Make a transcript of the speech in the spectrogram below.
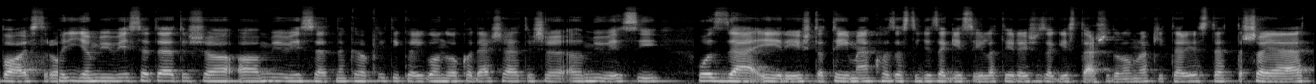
Bajszról, hogy így a művészetet és a, a művészetnek a kritikai gondolkodását és a, a művészi hozzáérést a témákhoz, azt így az egész életére és az egész társadalomra kiterjesztett. A saját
